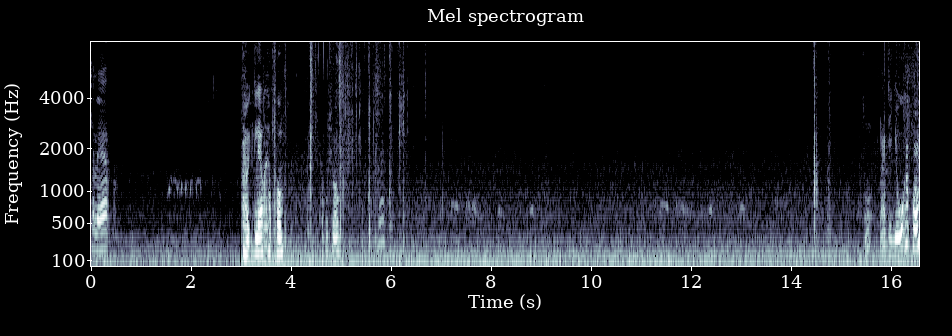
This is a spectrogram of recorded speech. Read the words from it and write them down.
ซะแล้วเอาอีกแล้วครับผมท่านผู้ชมน่าจะอยู่ครับผม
